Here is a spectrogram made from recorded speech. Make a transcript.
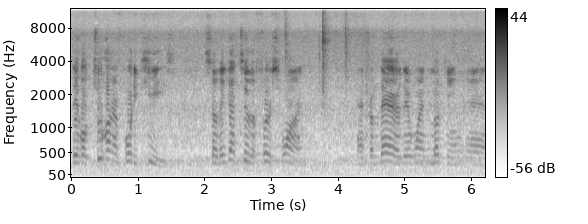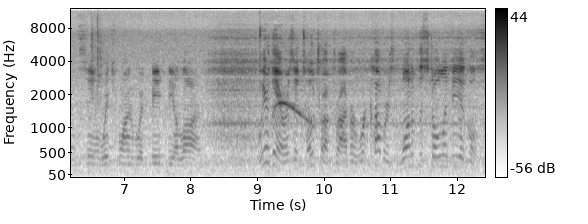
They hold 240 keys. So they got to the first one, and from there they went looking and seeing which one would beep the alarm. We're there as a tow truck driver recovers one of the stolen vehicles.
